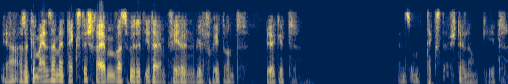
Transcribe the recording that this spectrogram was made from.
Ja, also gemeinsame Texte schreiben, was würdet ihr da empfehlen, Wilfried und Birgit, wenn es um Texterstellung geht?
